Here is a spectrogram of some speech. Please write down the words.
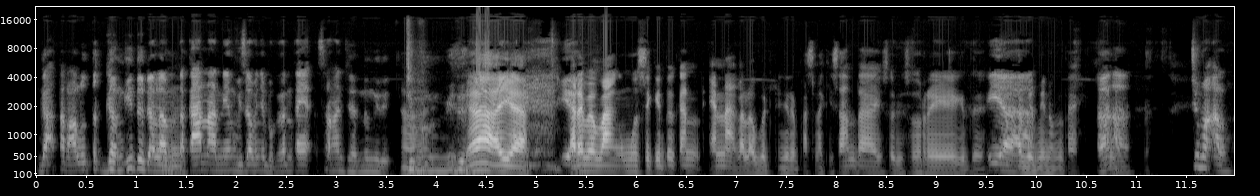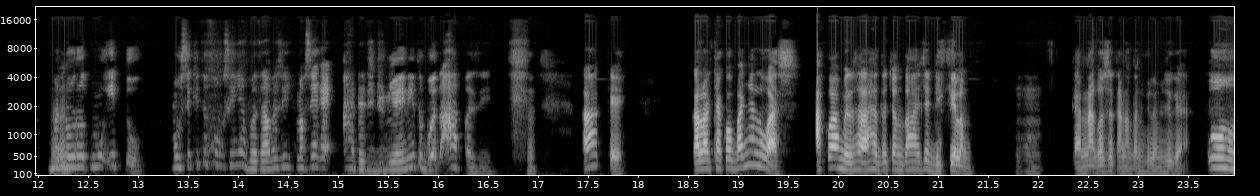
nggak terlalu tegang gitu dalam Hmm. tekanan yang bisa menyebabkan kayak serangan jantung gitu. Ah. Jung gitu. Ya, iya. Iya. Karena memang musik itu kan enak kalau buat dengerin pas lagi santai, sore-sore gitu. Iya. Sambil minum teh. Heeh. Cuma Al, Hmm? menurutmu itu musik itu fungsinya buat apa sih? Maksudnya kayak ada di dunia ini tuh buat apa sih? Oke. Kalau cakupannya luas, aku ambil salah satu contoh aja di film. Mm-mm. Karena aku suka nonton film juga. Oh,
